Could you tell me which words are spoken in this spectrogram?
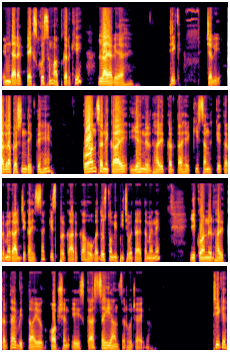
इनडायरेक्ट टैक्स को समाप्त करके लाया गया है ठीक? चलिए अगला प्रश्न देखते हैं। कौन सा निकाय यह निर्धारित करता है कि संघ के कर में राज्य का हिस्सा किस प्रकार का होगा? दोस्तों, अभी पीछे बताया था मैंने, ये कौन निर्धारित करता है? वित्त आयोग। ऑप्शन ए, इसका सही आंसर हो जाएगा। ठीक है?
